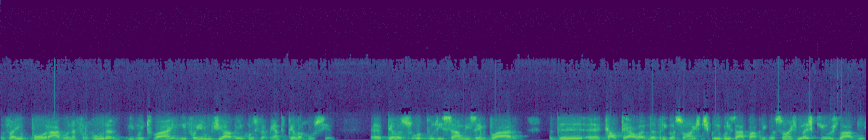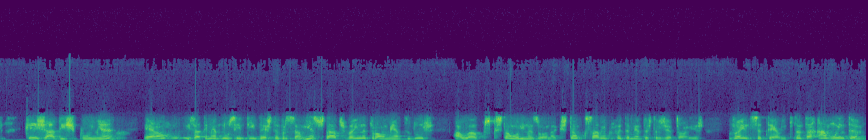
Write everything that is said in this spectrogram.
veio pôr água na fervura, e muito bem, e foi elogiado inclusivamente pela Rússia, uh, pela sua posição exemplar de uh, cautela, de averiguações, disponibilizar para averiguações, mas que os dados que já dispunha eram exatamente no sentido desta versão. E esses dados vêm naturalmente dos AUAPs que estão ali na zona, que, estão, que sabem perfeitamente as trajetórias, vêm de satélite. Portanto, há, há muita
